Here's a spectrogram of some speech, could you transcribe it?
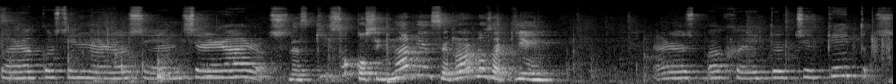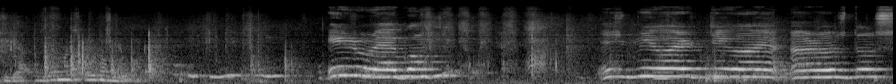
Para cocinarlos y encerrarlos. Les quiso cocinar y encerrarlos a quién? A los pajaritos chiquitos. Ya, ya más duro, mi amor. Y luego es divertido a, a los dos.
